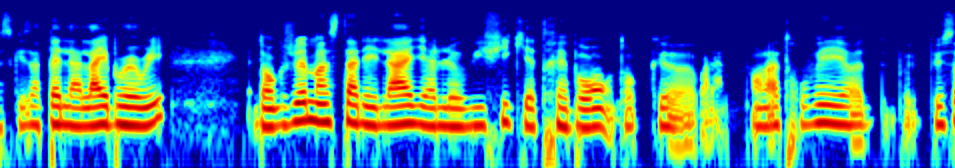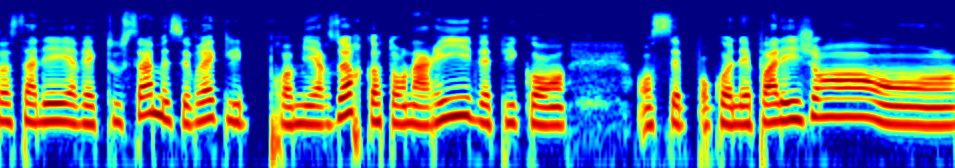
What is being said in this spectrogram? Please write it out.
ce qu'ils appellent la library. Donc, je vais m'installer là. Il y a le Wi-Fi qui est très bon. Donc, euh, voilà, on a trouvé, euh, on peut s'installer avec tout ça. Mais c'est vrai que les premières heures, quand on arrive et puis qu'on on ne on connaît pas les gens,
